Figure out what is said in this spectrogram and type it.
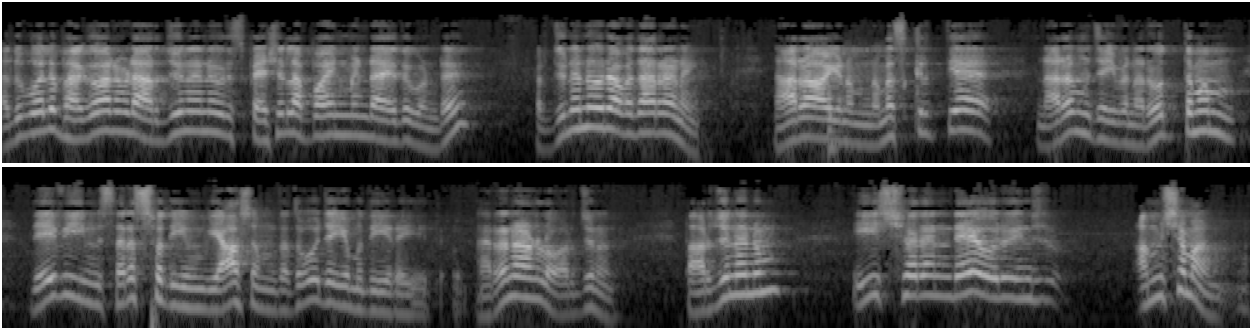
അതുപോലെ ഭഗവാൻ ഇവിടെ അർജുനന് ഒരു സ്പെഷ്യൽ അപ്പോയിന്റ്മെന്റ് ആയതുകൊണ്ട് അർജുനന് ഒരു അവതാരമാണ്. നാരായണം നമസ്കൃത്യ നരം ജൈവ നരോത്തമം ദേവിയും സരസ്വതിയും വ്യാസം തതോ ജയമുദീരയത്. നരനാണല്ലോ അർജുനൻ. അപ്പൊ അർജുനനും ഈശ്വരന്റെ ഒരു അംശമാണ്.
